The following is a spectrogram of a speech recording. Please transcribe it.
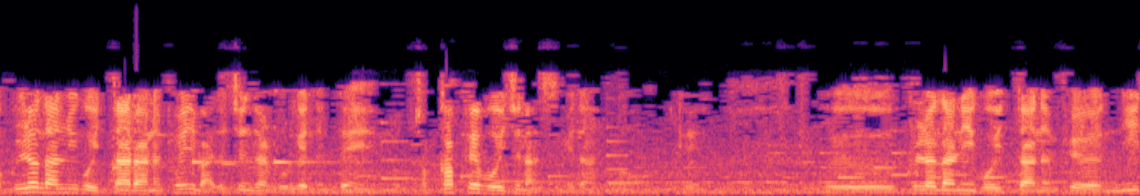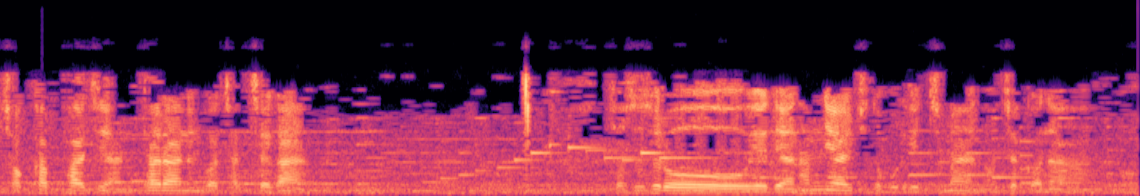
뭐 끌려다니고 있다라는 표현이 맞을지는 잘 모르겠는데 뭐 적합해 보이진 않습니다. 뭐그 끌려다니고 있다는 표현이 적합하지 않다라는 것 자체가 저 스스로에 대한 합리화일지도 모르겠지만 어쨌거나 뭐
